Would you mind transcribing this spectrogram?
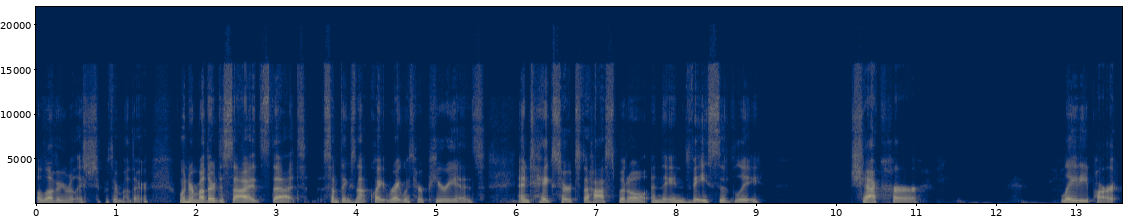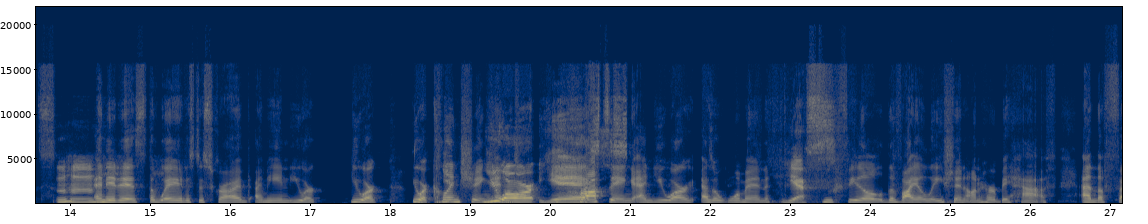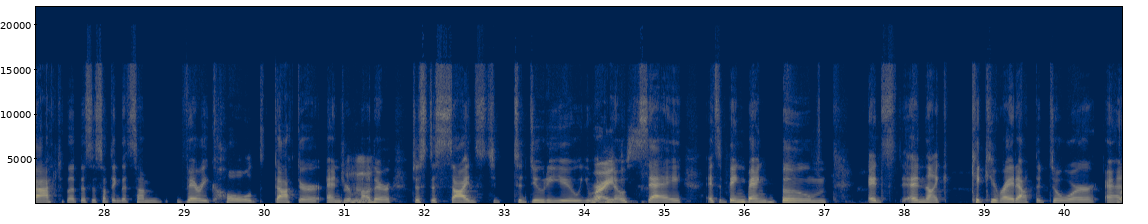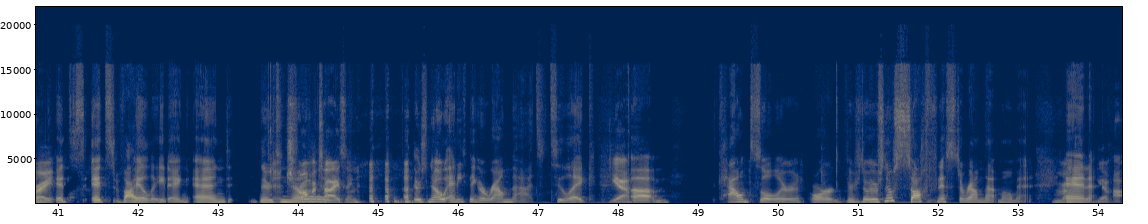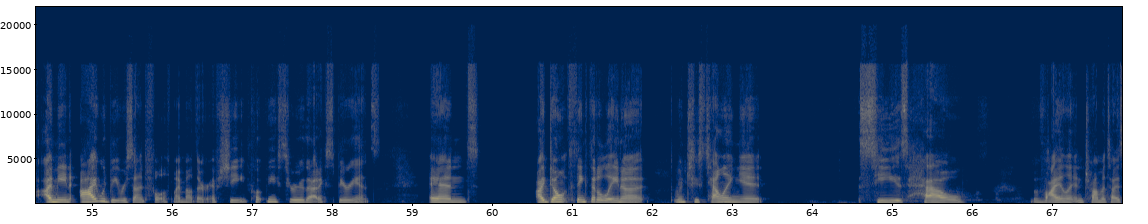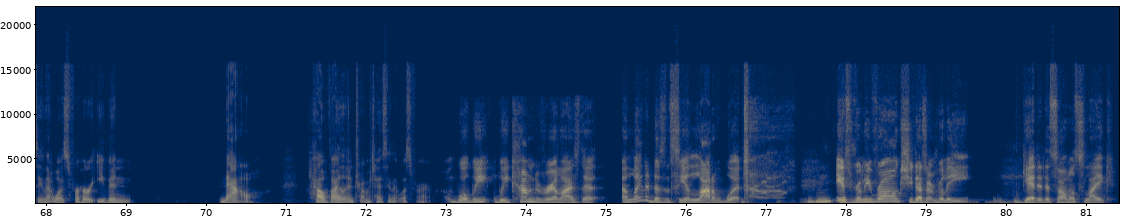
a loving relationship with her mother when her mother decides that something's not quite right with her periods and takes her to the hospital and they invasively check her lady parts Mm-hmm. and it is the way it is described i mean you are you are you are clenching You and are yes. crossing and you are as a woman Yes, you feel the violation on her behalf. And the fact that this is something that some very cold doctor and your Mhm. mother just decides to, to do to you you Right. have no say. It's bing bang boom. It's and like kick you right out the door and Right. it's it's violating and there's and no traumatizing. there's no anything around that to like yeah. um counsel or or there's no there's no softness around that moment Right, and yeah. I, I mean i would be resentful of my mother if she put me through that experience and i don't think that elena when she's telling it sees how violent and traumatizing that was for her even now how violent and traumatizing that was for her Well, we we come to realize that Elena doesn't see a lot of what Mhm. is really wrong. She doesn't really get it. It's almost like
